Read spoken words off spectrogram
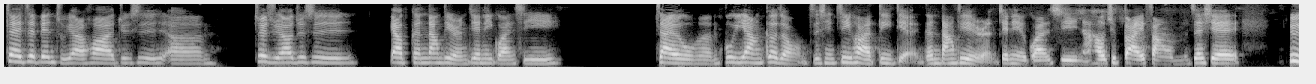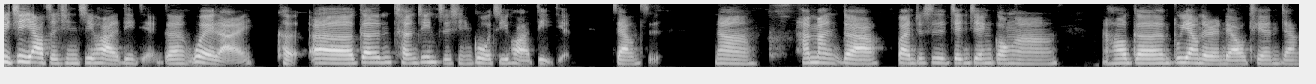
在这边主要的话就是呃，最主要就是要跟当地人建立关系。在我们不一样各种执行计划的地点，跟当地的人建立关系，然后去拜访我们这些预计要执行计划的地点，跟未来可呃跟曾经执行过计划的地点这样子，那还蛮对啊，不然就是监监工啊，然后跟不一样的人聊天这样。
